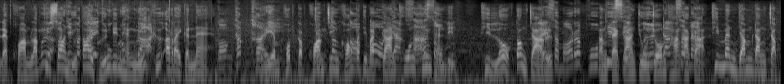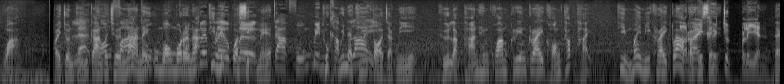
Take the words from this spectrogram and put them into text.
และความลับที่ซ่อนอยู่ใต้ผืนดินแห่งนี้คืออะไรกันแน่กองทัพไทยเตรียมพบกับความจริงของปฏิบัติการทวงคืนแผ่นดินที่โลกต้องจารึกในสมรภูมิตั้งแต่การจู่โจมทางอากาศที่แม่นยำดังจับวาง ไปจนถึงการเผชิญหน้าในอุโมงค์มรณะที่ลึกกว่า 10 เมตร จากฝูงบินทุกขับวินาทีไล่ต่อจากนี้ คือหลักฐานแห่งความเกรียงไกรของทัพไทย ที่ไม่มีใครกล้าอะปไรฏิเสคือธจุดเปลี่ยน แต่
